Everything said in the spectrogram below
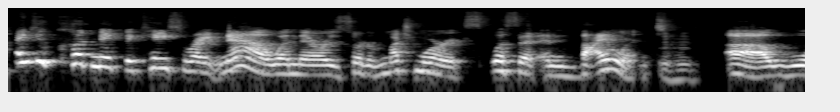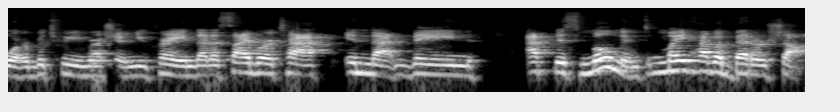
I think you could make the case right now when there is sort of much more explicit and violent mm-hmm. uh, war between Russia and Ukraine, that a cyber attack in that vein at this moment might have a better shot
